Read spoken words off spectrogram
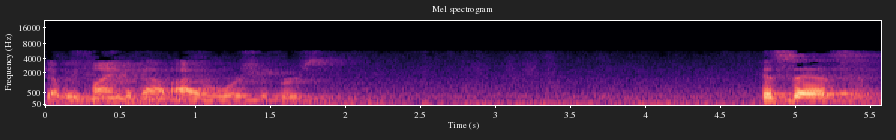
that we find about idol worshippers. It says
